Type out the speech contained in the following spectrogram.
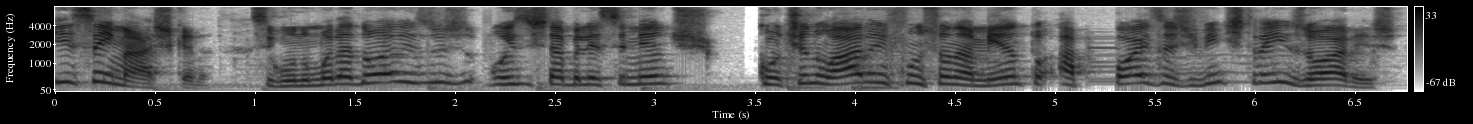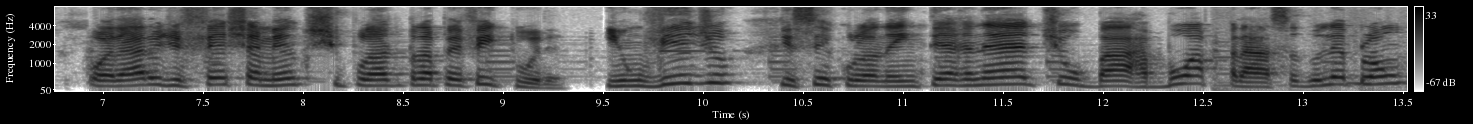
e sem máscara. Segundo moradores, os estabelecimentos continuaram em funcionamento após as 23 horas, horário de fechamento estipulado pela prefeitura. Em um vídeo que circula na internet, o bar Boa Praça do Leblon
